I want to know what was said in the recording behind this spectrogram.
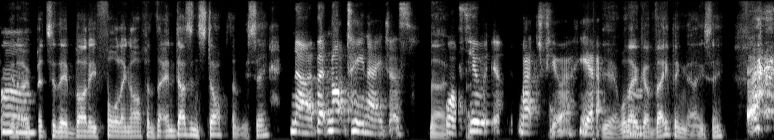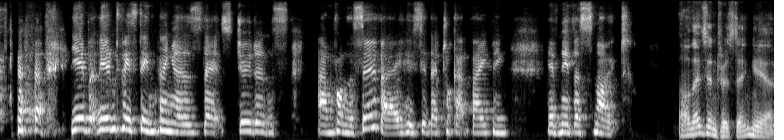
you know, mm. bits of their body falling off and, th- and doesn't stop them, you see? No, but not teenagers. No. Well, few, much fewer. Yeah. Yeah. Well, they've mm. got vaping now, you see? yeah, but the interesting thing is that students um, from the survey who said they took up vaping have never smoked. Oh, that's interesting. Yeah.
